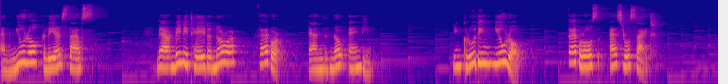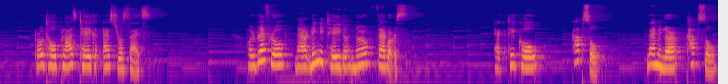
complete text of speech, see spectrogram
and neuroglial cells, myelinated nerve fiber, and nerve ending, including neural, fibrous astrocyte, protoplasmic astrocytes, peripheral myelinated nerve fibers, tactile capsule, lamellar capsule,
